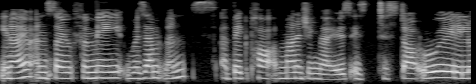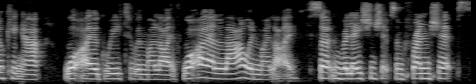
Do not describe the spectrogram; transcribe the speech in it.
you know? And so for me, resentments, a big part of managing those is to start really looking at what I agree to in my life, what I allow in my life, certain relationships and friendships.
